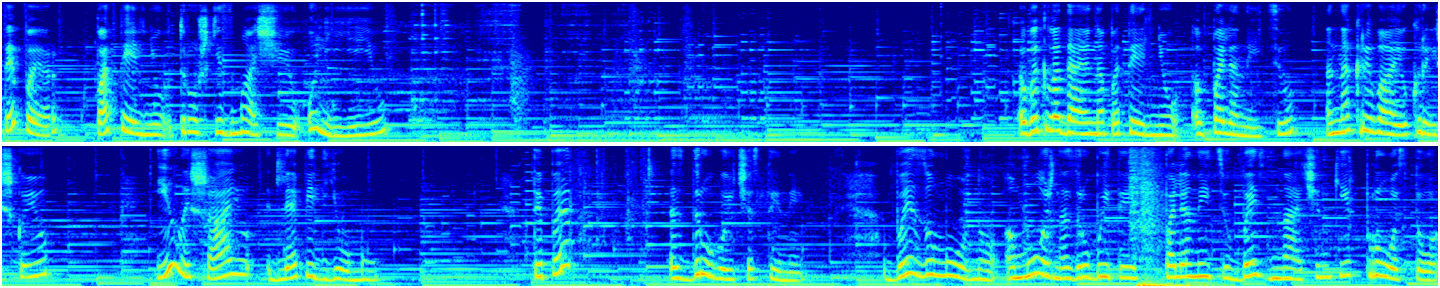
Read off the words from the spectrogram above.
Тепер пательню трошки змащую олією. Викладаю на пательню паляницю, накриваю кришкою і лишаю для підйому. Тепер з другої частини безумовно можна зробити паляницю без начинки, просто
